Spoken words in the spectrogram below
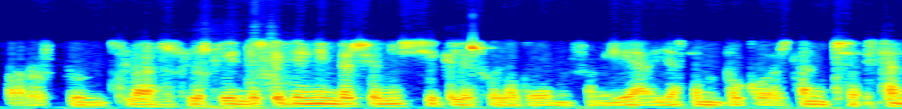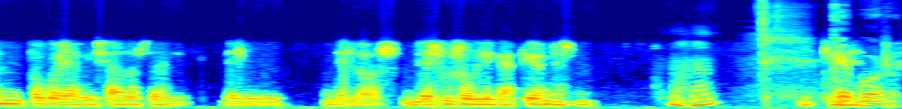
para los, los, clientes que tienen inversiones sí que les suena todo muy familiar, ya están un poco, están, están un poco ya avisados de, los, de sus obligaciones. Que por,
